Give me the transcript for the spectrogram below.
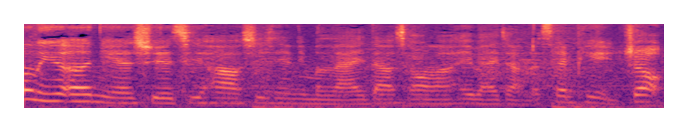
二零二二年十月七号，谢谢你们来到小狼黑白奖的赛评宇宙。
